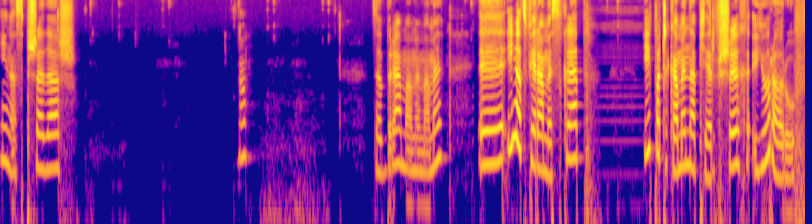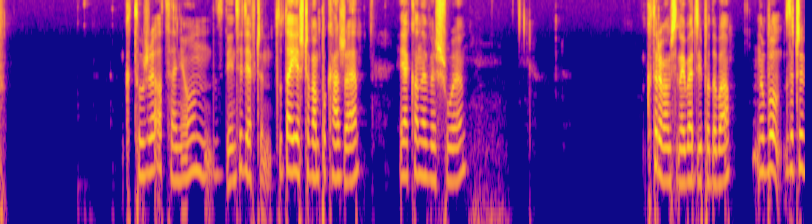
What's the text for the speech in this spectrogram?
I na sprzedaż. No. Dobra, mamy, mamy. Yy, I otwieramy sklep. I poczekamy na pierwszych jurorów, którzy ocenią zdjęcie dziewczyn. Tutaj jeszcze Wam pokażę, jak one wyszły. Które Wam się najbardziej podoba? No bo, znaczy,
